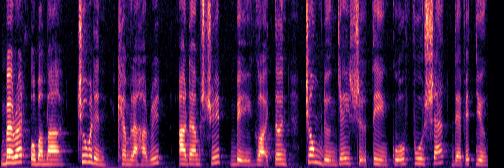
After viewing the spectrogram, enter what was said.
Barack Obama, Joe Biden, Kamala Harris, Adam Schiff bị gọi tên trong đường dây rửa tiền của vua sát David Dương.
